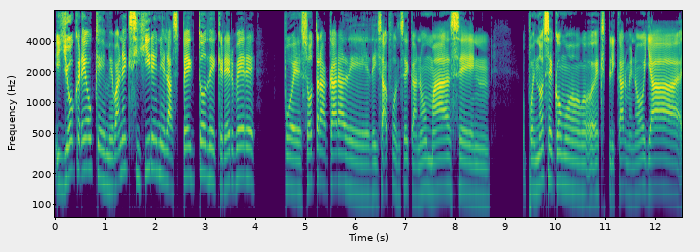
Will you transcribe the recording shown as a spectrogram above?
Y yo creo que me van a exigir en el aspecto de querer ver, eh, pues, otra cara de, de Isaac Fonseca, ¿no? Más en, pues no sé cómo explicarme, ¿no? Ya,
